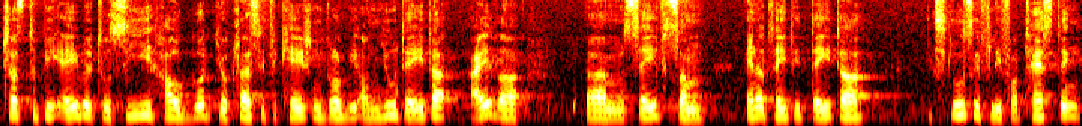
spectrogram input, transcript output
just to be able to see how good your classification will be on new data, either um, save some annotated data exclusively for testing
